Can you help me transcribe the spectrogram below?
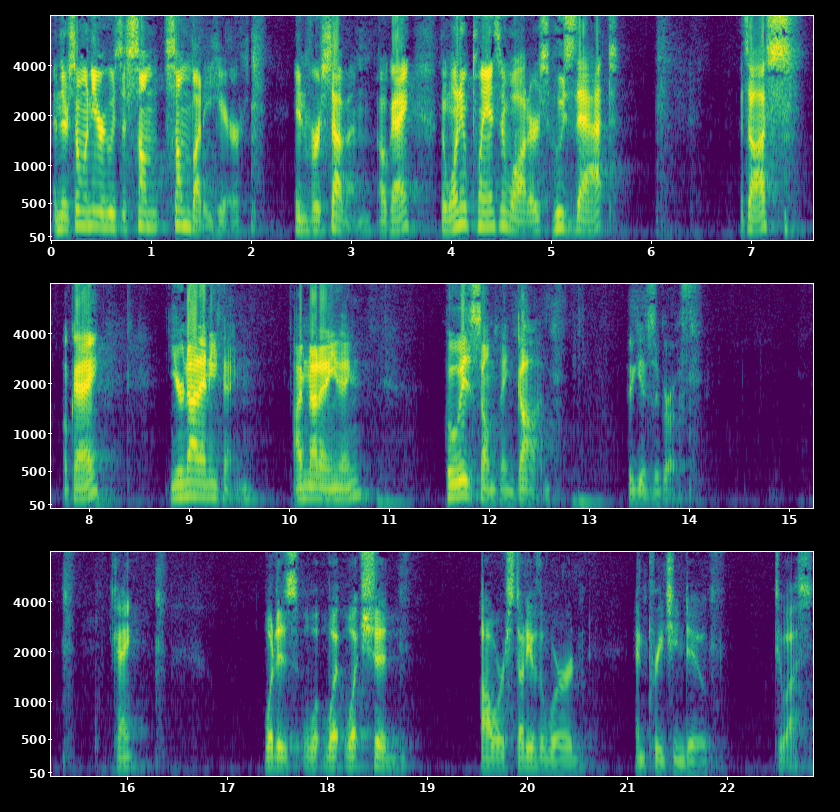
and there's someone here who's a some, somebody here in verse 7, okay? The one who plants and waters, who's that? It's us, okay? You're not anything. I'm not anything. Who is something? God, who gives the growth. Okay? What is what what should our study of the word and preaching do to us?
